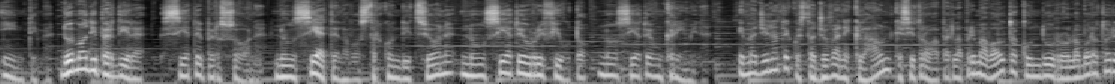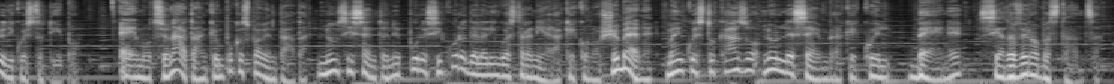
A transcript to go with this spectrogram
intime. Due modi per dire siete persone, non siete la vostra condizione, non siete un rifiuto, non siete un crimine. Immaginate questa giovane clown che si trova per la prima volta a condurre un laboratorio di questo tipo. È emozionata, anche un poco spaventata, non si sente neppure sicura della lingua straniera, che conosce bene, ma in questo caso non le sembra che quel bene sia davvero abbastanza.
